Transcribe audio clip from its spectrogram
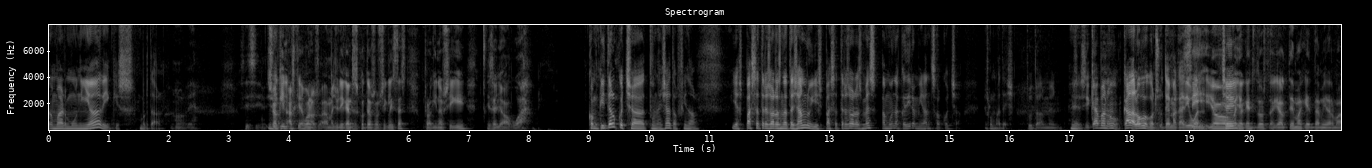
amb harmonia, dic, és brutal. Molt bé. Sí, sí. Això aquí, els que, bueno, la majoria que ens escolteu són ciclistes, però aquí no sigui, és allò, uah. Com qui té el cotxe tunejat, al final. I es passa 3 hores netejant-lo i es passa 3 hores més amb una cadira mirant-se al cotxe. És el mateix. Totalment. Sí. Sí, sí, que, bueno, cada loco con su tema que diuen. Sí, jo, Sí. sí. jo aquests dos, el tema aquest de mirar-me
